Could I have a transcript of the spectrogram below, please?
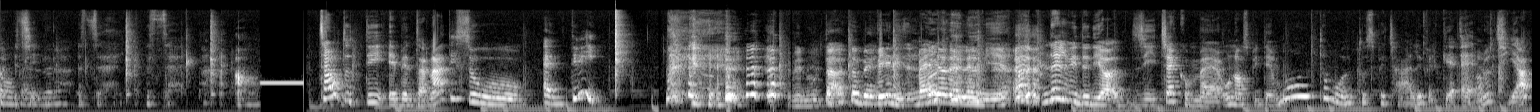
lasciamo E cinque, perdere. e e sette. Oh. Ciao a tutti e bentornati su MTV. È venuta bene. benissimo, meglio Ok. delle mie. Nel video di oggi c'è con me un ospite molto molto speciale perché è Lucia,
